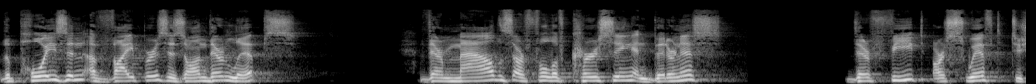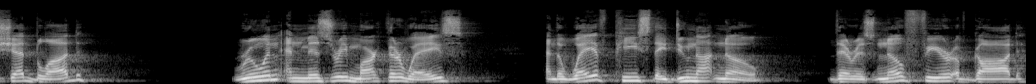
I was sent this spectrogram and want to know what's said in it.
The poison of vipers is on their lips. Their mouths are full of cursing and bitterness. Their feet are swift to shed blood. Ruin and misery mark their ways and the way of peace they do not know. There is no fear of God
